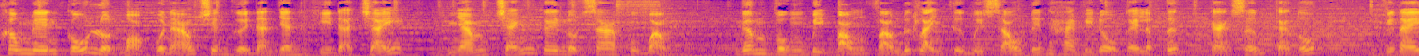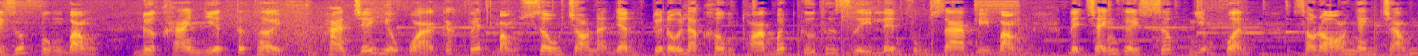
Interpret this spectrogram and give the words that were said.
Không nên cố lột bỏ quần áo trên người nạn nhân khi đã cháy nhằm tránh gây lột da vùng bỏng. Ngâm vùng bị bỏng vào nước lạnh từ 16 đến 20 độ ngay lập tức, càng sớm càng tốt. Việc này giúp vùng bỏng được hài nhiệt tức thời, hạn chế hiệu quả các vết bỏng sâu cho nạn nhân, tuyệt đối là không thoa bất cứ thứ gì lên vùng da bị bỏng để tránh gây sốc nhiễm khuẩn. Sau đó nhanh chóng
